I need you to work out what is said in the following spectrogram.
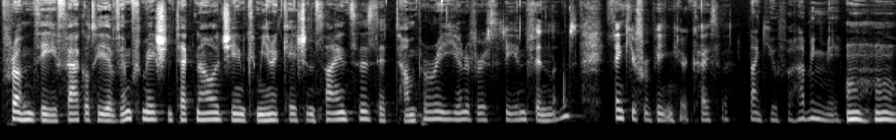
from the Faculty of Information Technology and Communication Sciences at Tampere University in Finland. Thank you for being here, Kaisa. Thank you for having me. Mm-hmm.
